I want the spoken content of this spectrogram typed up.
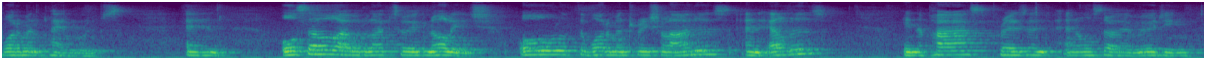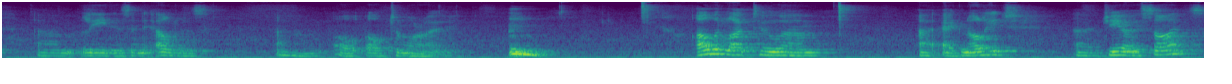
Wardaman clan groups. And also I would like to acknowledge all of the Wardaman traditional owners and elders in the past, present and also emerging um, leaders and elders um, of, of tomorrow. I would like to um, uh, acknowledge uh, Geoscience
